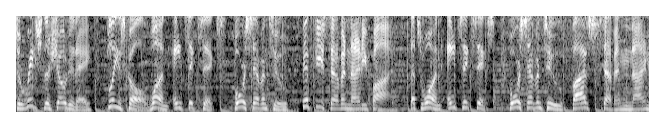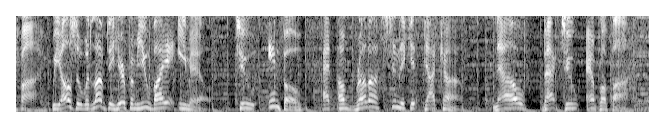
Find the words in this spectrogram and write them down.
to reach the show today, please call 1 866 472 5795. That's 1 866 472 5795. We also would love to hear from you via email to info at umbrellasyndicate.com. Now, back to Amplify.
